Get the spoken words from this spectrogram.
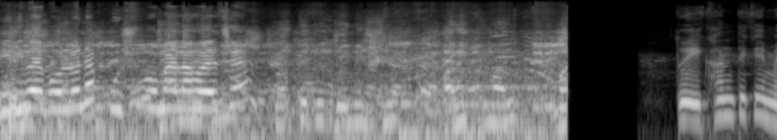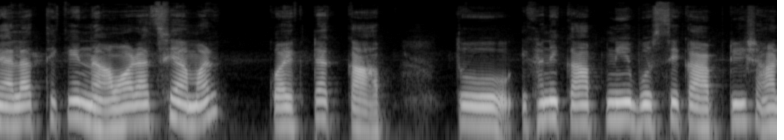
দিদিভাই বলল না পুষ্প মেলা হয়েছে? প্রতিটি জিনিসই অনেক মাল। তো এখান থেকে মেলার থেকে নেওয়ার আছে আমার কয়েকটা কাপ। তো এখানে কাপ নিয়ে বসছে, কাপ ডিশ। আর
